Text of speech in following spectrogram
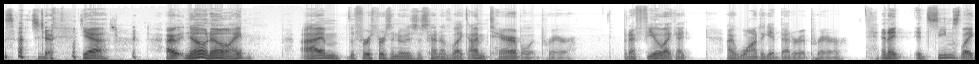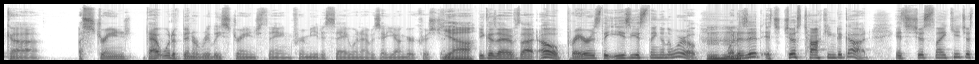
Sounds terrible. Yeah. I no, no, I I'm the first person who is just kind of like I'm terrible at prayer. But I feel like I I want to get better at prayer. And I it seems like a a strange that would have been a really strange thing for me to say when I was a younger Christian. Yeah. Because I have thought, oh, prayer is the easiest thing in the world. Mhm. What is it? It's just talking to God. It's just like you just,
